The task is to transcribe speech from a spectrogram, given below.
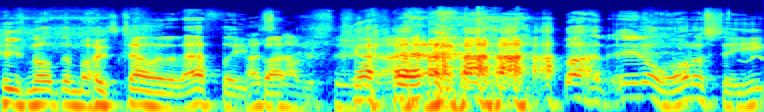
he's not the most talented athlete. That's but number two. but in all honesty, he,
